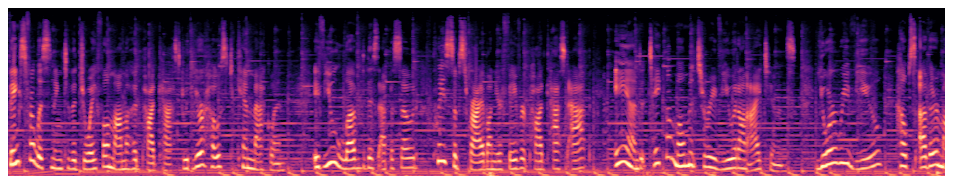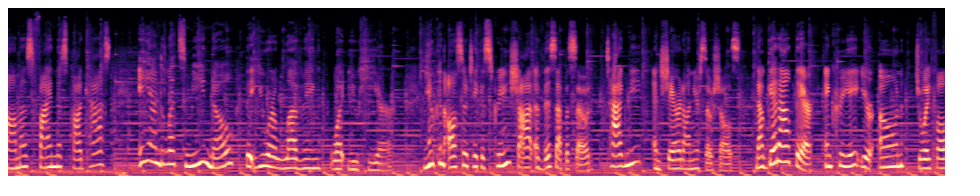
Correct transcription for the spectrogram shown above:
Thanks for listening to the Joyful Mamahood podcast with your host, Kim Macklin. If you loved this episode, please subscribe on your favorite podcast app and take a moment to review it on iTunes. Your review helps other mamas find this podcast and lets me know that you are loving what you hear. You can also take a screenshot of this episode, tag me, and share it on your socials. Now get out there and create your own joyful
